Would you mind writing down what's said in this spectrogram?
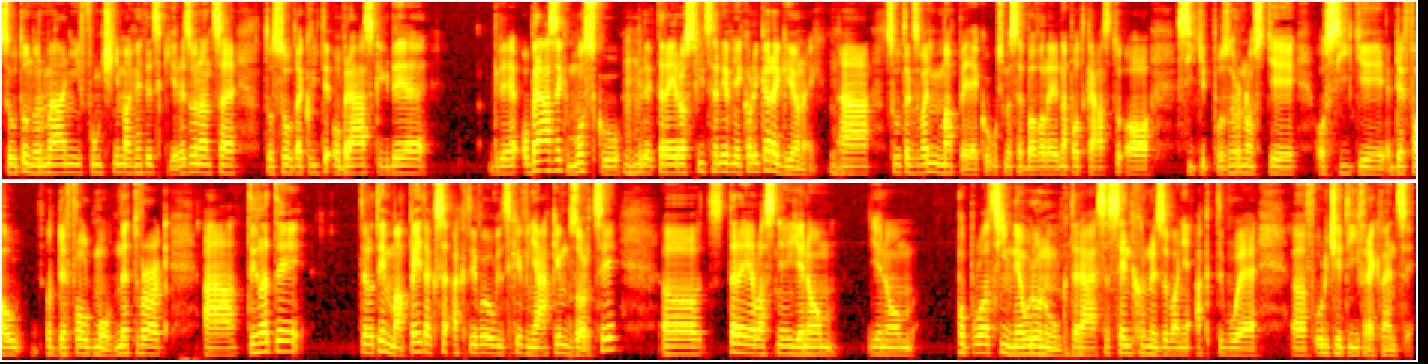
jsou to normální funkční magnetické rezonance, to jsou takový ty obrázky, kde je kde je obrázek mozku, mm-hmm. kde, který je rozsvícený v několika regionech. Mm-hmm. A jsou takzvané mapy, jako už jsme se bavili na podcastu o síti pozornosti, o síti default, o default mode network a tyhle ty, tyhle ty mapy tak se aktivují vždycky v nějakém vzorci, uh, který je vlastně jenom jenom populací neuronů, která se synchronizovaně aktivuje eh, v určitý frekvenci.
